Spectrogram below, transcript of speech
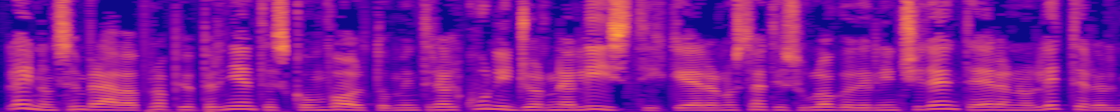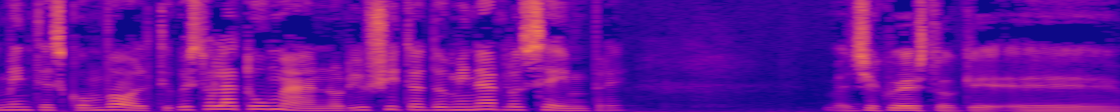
lei non sembrava proprio per niente sconvolto, mentre alcuni giornalisti che erano stati sul luogo dell'incidente erano letteralmente sconvolti. Questo lato umano riuscite a dominarlo sempre? Beh, c'è questo che eh,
